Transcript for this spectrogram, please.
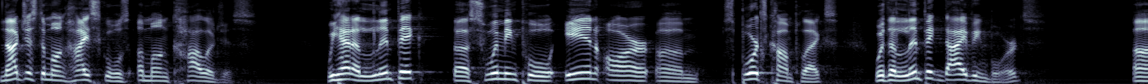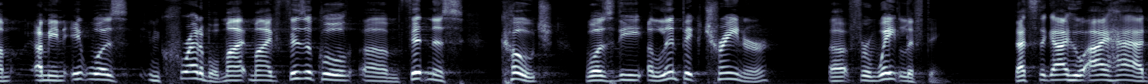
not just among high schools, among colleges. We had an Olympic uh, swimming pool in our um, sports complex with Olympic diving boards. Um, I mean, it was incredible. My, my physical um, fitness coach was the Olympic trainer uh, for weightlifting. That's the guy who I had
